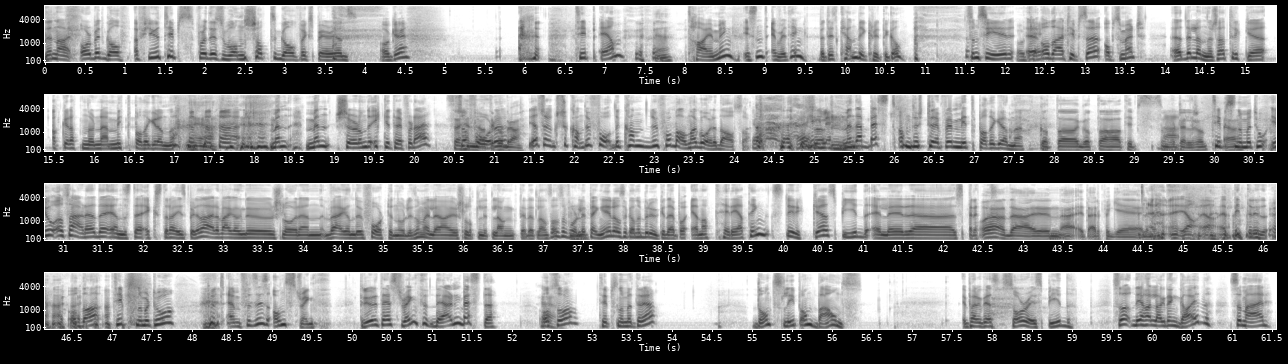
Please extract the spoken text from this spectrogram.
den er Orbit Golf. A few tips for this one shot golf experience. Ok? Tipp 1. Timing isn't everything, but it can be critical. Som sier, Ok. eh, og da er tipset, oppsummert eh, det lønner seg å trykke akkurat når den er midt på det grønne. men men sjøl om du ikke treffer der, Så så, får du ja, så, så kan du få, du kan, du får ballen av gårde da også. Så, men det er best om du treffer midt på det grønne. Godt å, godt å ha tips som Ja. forteller sånt. Tips Ja. nummer to Jo, og så er det det eneste ekstra i spillet. Da er det Hver gang du slår en Hver gang du får til noe, liksom, eller har slått litt langt, eller et eller annet sånt, så får du litt penger, og så kan du bruke det på en av tre ting. Styrke, speed eller uh, sprett. Å ja, det er en, et RPG-element. ja, ja, et bitte lite. Og da, tips nummer to Put emphasis on strength. Prioriter strength, det er den beste. Og så, tips nummer tre Don't sleep on bounce. I parentes, sorry, speed. Så de har lagd en guide som er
